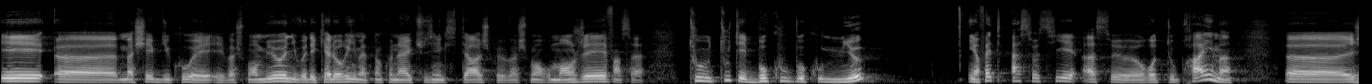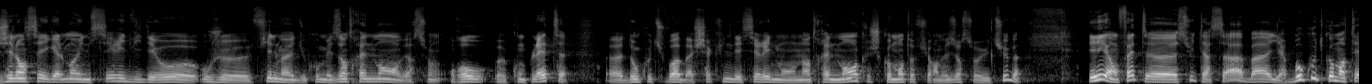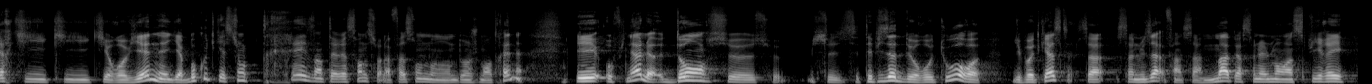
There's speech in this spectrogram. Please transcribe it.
Et euh, ma shape, du coup, est, est vachement mieux. Au niveau des calories, maintenant qu'on a la cuisine, etc., je peux vachement remanger. Enfin, ça, tout, tout est beaucoup, beaucoup mieux. Et en fait, associé à ce Road to Prime, euh, j'ai lancé également une série de vidéos où je filme du coup mes entraînements en version RAW euh, complète, euh, donc où tu vois bah, chacune des séries de mon entraînement que je commente au fur et à mesure sur YouTube. Et en fait, euh, suite à ça, bah, il y a beaucoup de commentaires qui, reviennent, il y a beaucoup de questions très intéressantes sur la façon dont, je m'entraîne. Et au final, dans ce, ce- ce- cet épisode de retour du podcast, ça, nous a, ça m'a personnellement inspiré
